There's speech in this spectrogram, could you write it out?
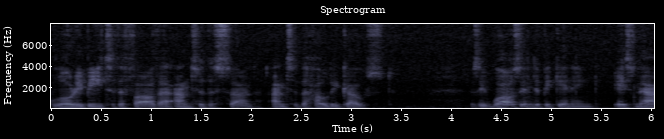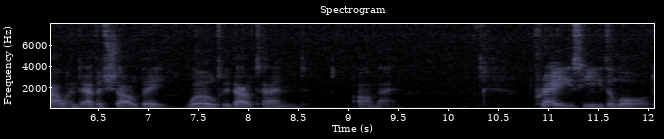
Glory be to the Father, and to the Son, and to the Holy Ghost as it was in the beginning, is now, and ever shall be, world without end. Amen. Praise ye the Lord.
